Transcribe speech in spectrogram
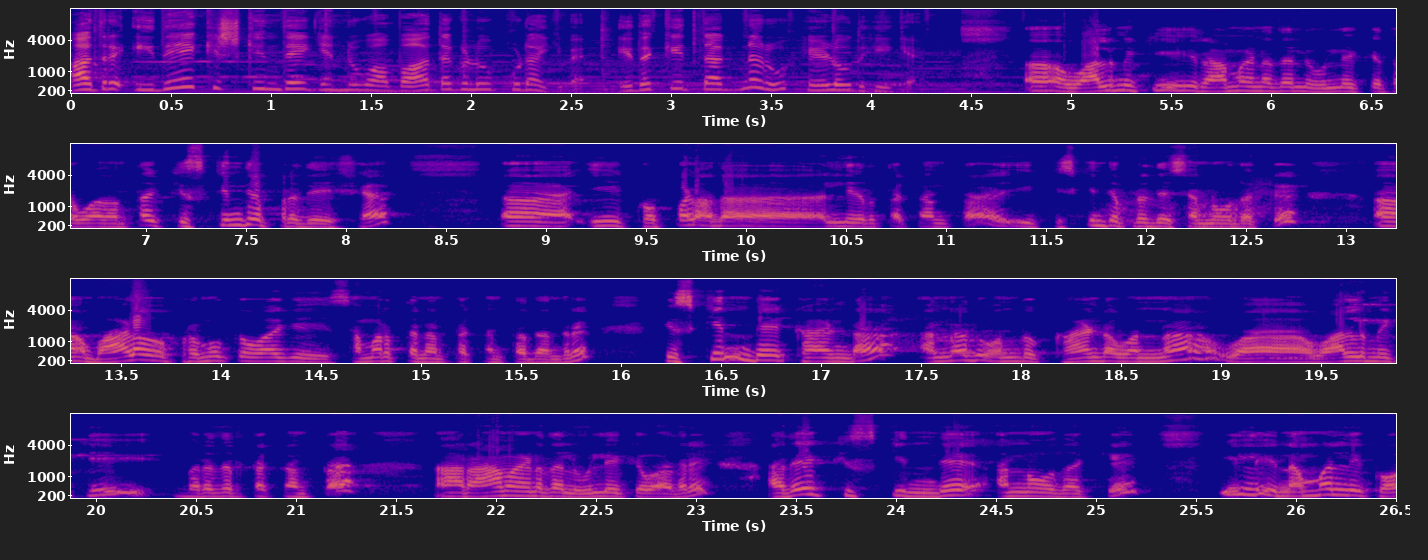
ಆದರೆ ಇದೇ ಕಿಷ್ಕಿಂಧೆ ಎನ್ನುವ ವಾದಗಳು ಕೂಡ ಇವೆ. ಇದಕ್ಕೆ ತಜ್ಞರು ಹೇಳೋದು ಹೀಗೆ. ವಾಲ್ಮೀಕಿ ರಾಮಾಯಣದಲ್ಲಿ ಉಲ್ಲೇಖಿತವಾದಂಥ ಕಿಷ್ಕಿಂಧೆ ಪ್ರದೇಶ ಈ ಕೊಪ್ಪಳದಲ್ಲಿ ಅಲ್ಲಿರ್ತಕ್ಕಂಥ ಈ ಕಿಷ್ಕಿಂಧೆ ಪ್ರದೇಶ ಅನ್ನೋದಕ್ಕೆ ಬಹಳ ಪ್ರಮುಖವಾಗಿ ಸಮರ್ಥನೆ ಅಂತಕ್ಕಂಥದ್ದು ಅಂದರೆ ಕಿಷ್ಕಿಂಧೆ ಕಾಂಡ ಅನ್ನೋದು ಒಂದು ಕಾಂಡವನ್ನು ವಾಲ್ಮೀಕಿ ಬರೆದಿರ್ತಕ್ಕಂಥ ರಾಮಾಯಣದಲ್ಲಿ ಉಲ್ಲೇಖವಾದರೆ, ಅದೇ ಕಿಸ್ಕಿಂದೆ ಅನ್ನೋದಕ್ಕೆ ಇಲ್ಲಿ ನಮ್ಮಲ್ಲಿ ಕೊ,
